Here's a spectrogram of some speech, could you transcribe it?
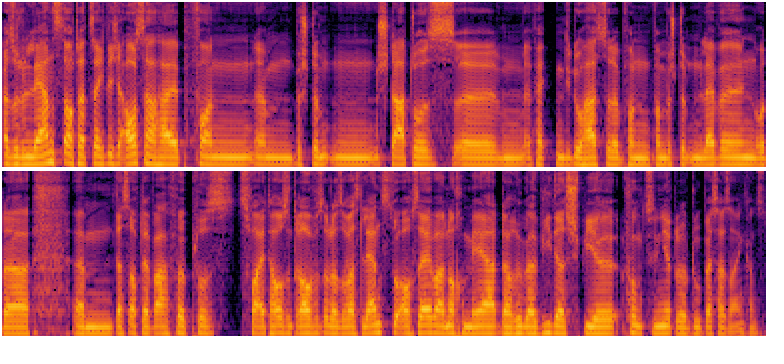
Also du lernst auch tatsächlich außerhalb von ähm, bestimmten Status-Effekten, ähm, die du hast oder von, von bestimmten Leveln oder ähm, dass auf der Waffe plus 2000 drauf ist oder sowas, lernst du auch selber noch mehr darüber, wie das Spiel funktioniert oder du besser sein kannst.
